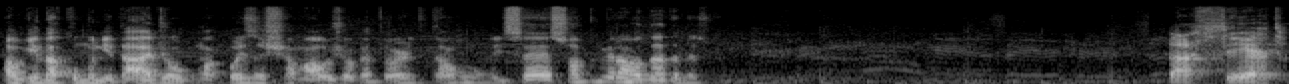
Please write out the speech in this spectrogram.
alguém da comunidade ou alguma coisa chamar o jogador. Então, isso é só a primeira rodada mesmo. Tá certo.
